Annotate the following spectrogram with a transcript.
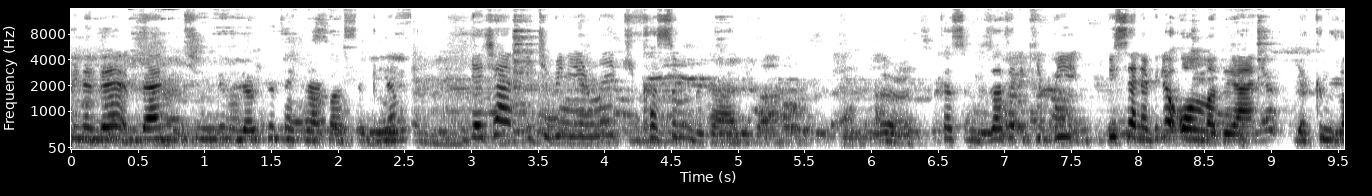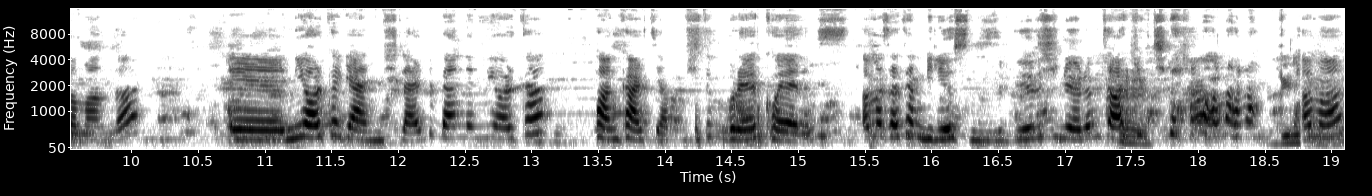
Yine de ben şimdi vlogda tekrar bahsedeceğim. Geçen 2023 Kasım'dı galiba. Evet. Kasım'dı. Zaten iki, bir, bir sene bile olmadı yani yakın zamanda. Ee, New York'a gelmişlerdi. Ben de New York'a pankart yapmıştım. Buraya koyarız. Ama zaten biliyorsunuzdur diye düşünüyorum takipçiler olarak. Ama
